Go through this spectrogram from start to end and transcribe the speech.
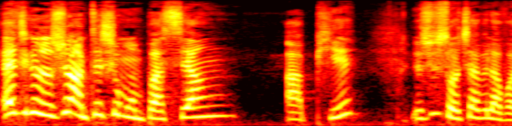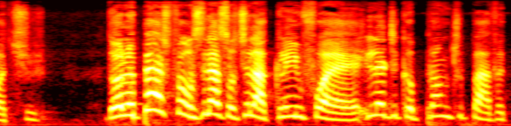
Elle dit que je suis entrée chez mon patient à pied. Je suis sorti avec la voiture. Donc le père aussi, il a sorti la clé une fois. Hein. Il a dit que prends, tu pars avec.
